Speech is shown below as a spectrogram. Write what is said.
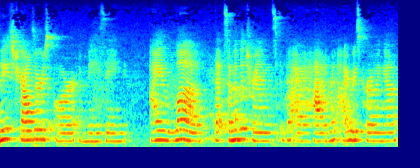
These trousers are amazing. I love that some of the trends that I had when I was growing up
